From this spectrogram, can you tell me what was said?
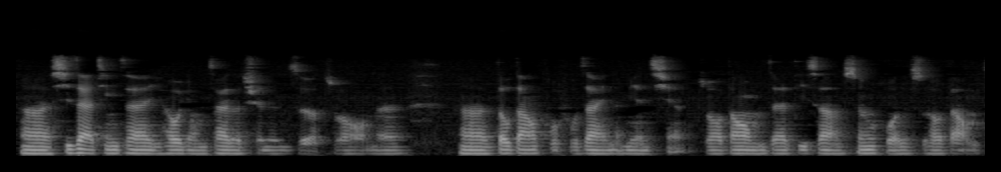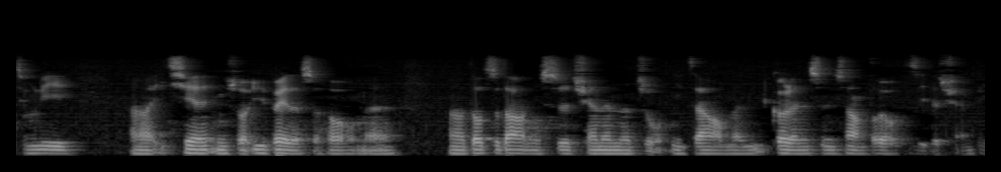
呃昔在、今在、以后永在的全能者，主啊，我们。呃，都当匍匐在你的面前。主要当我们在地上生活的时候，当我们经历呃一切你所预备的时候，我们呃都知道你是全能的主，你在我们个人身上都有自己的权柄。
